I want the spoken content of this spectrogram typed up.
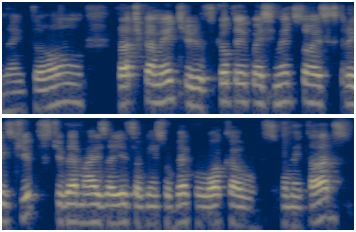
né? Então, praticamente, os que eu tenho conhecimento são esses três tipos. Se tiver mais aí, se alguém souber, coloca os comentários.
